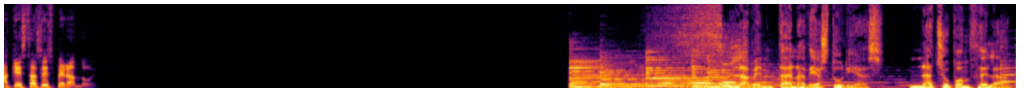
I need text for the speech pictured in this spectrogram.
¿A qué estás esperando? La ventana de Asturias. Nacho Poncela.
